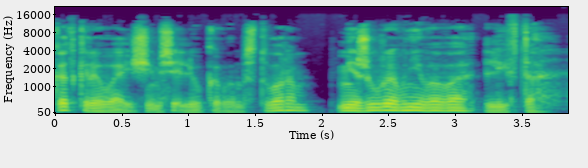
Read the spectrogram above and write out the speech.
к открывающимся люковым створам межуровневого лифта.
